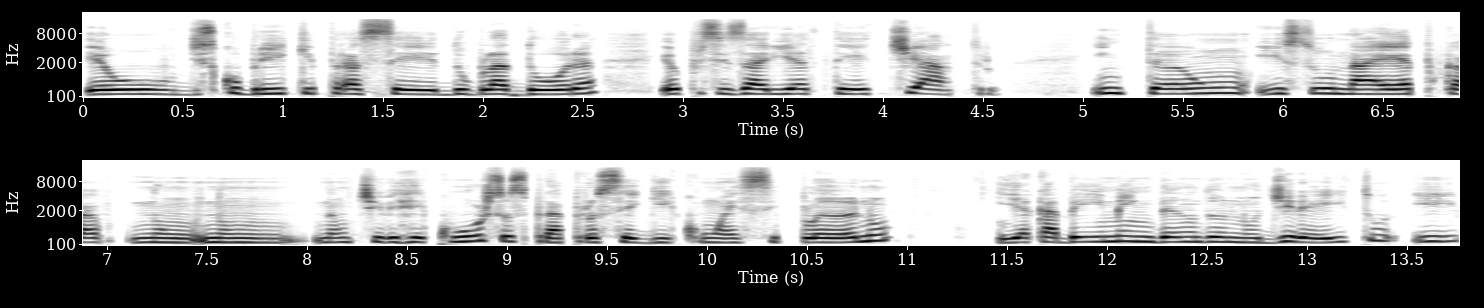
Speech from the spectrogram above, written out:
eu descobri que para ser dubladora eu precisaria ter teatro. Então, isso na época não, não, não tive recursos para prosseguir com esse plano e acabei emendando no direito e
